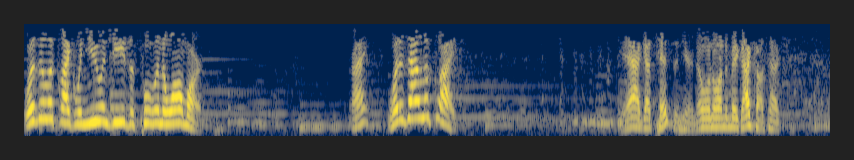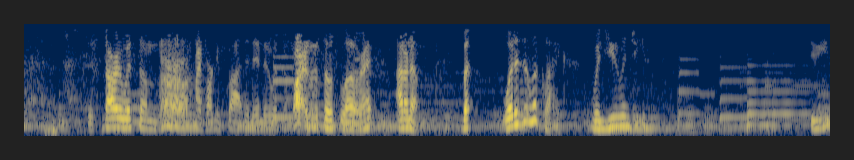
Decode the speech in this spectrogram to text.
What does it look like when you and Jesus pull into Walmart? Right? What does that look like? Yeah, I got tense in here. No one wanted to make eye contact. It started with some oh, my parking spot and ended with some why is it so slow, right? I don't know. What does it look like when you and Jesus do you?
